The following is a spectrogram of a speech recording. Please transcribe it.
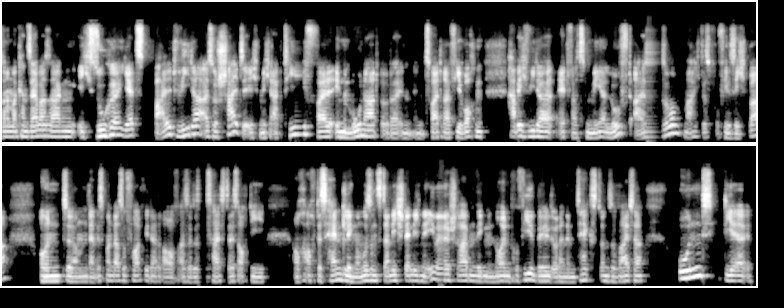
sondern man kann selber sagen, ich suche jetzt bald wieder, also schalte ich mich aktiv, weil in einem Monat oder in, in zwei, drei, vier Wochen habe ich wieder etwas mehr Luft. Also mache ich das Profil sichtbar und ähm, dann ist man da sofort wieder drauf. Also das heißt, da ist auch die auch, auch das Handling. Man muss uns da nicht ständig eine E-Mail schreiben wegen einem neuen Profilbild oder einem Text und so weiter, und die,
